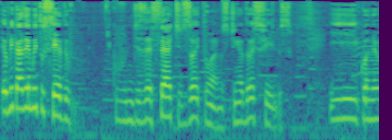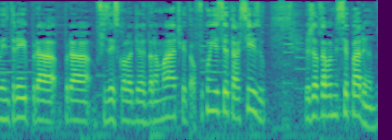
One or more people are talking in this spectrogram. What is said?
eu me casei muito cedo, com 17, 18 anos, tinha dois filhos. E quando eu entrei para. fiz a escola de arte dramática e tal, fui conhecer Tarcísio, eu já estava me separando.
